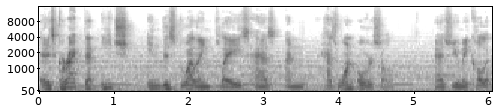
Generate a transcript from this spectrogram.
it is correct that each in this dwelling plays as an has one oversoul, as you may call it.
